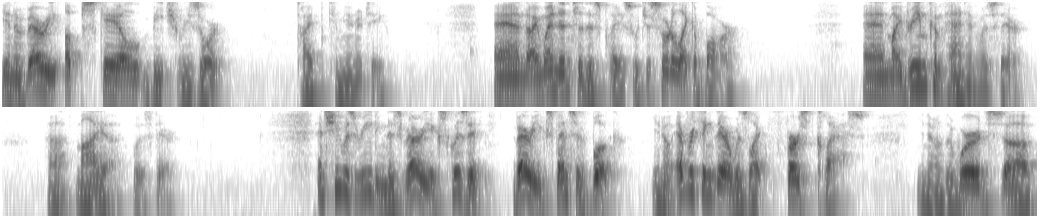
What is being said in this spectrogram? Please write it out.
in a very upscale beach resort type community. And I went into this place, which is sort of like a bar. And my dream companion was there. Huh? Maya was there. And she was reading this very exquisite, very expensive book. You know, everything there was like first class. You know, the words, uh,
